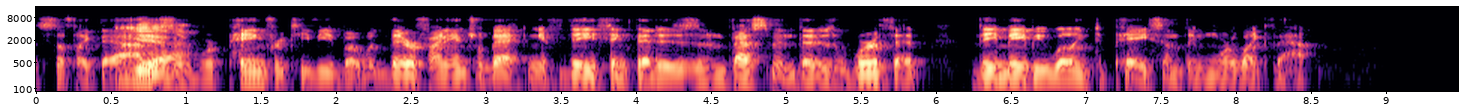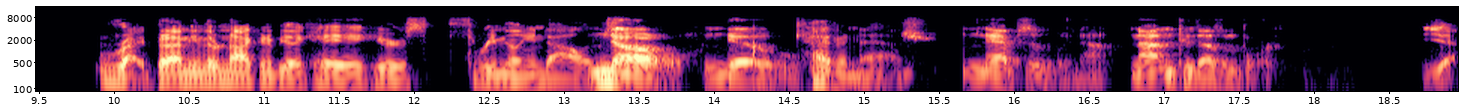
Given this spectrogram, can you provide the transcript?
stuff like that. Obviously, Yeah. we're paying for TV, but with their financial backing, if they think that it is an investment that is worth it, they may be willing to pay something more like that. Right, but I mean, they're not going to be like, "Hey, here's three million dollars." No, no, Kevin Nash. absolutely not. Not in 2004. Yeah,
